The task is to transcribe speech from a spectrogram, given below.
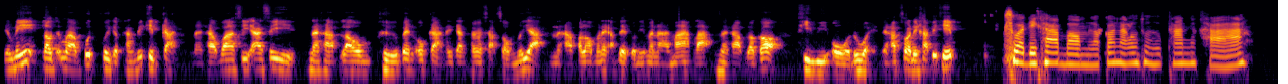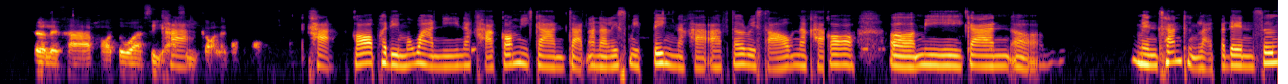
เดี๋ยวนี้เราจะมาพูดคุยกับทางพิทิพย์กันนะครับว่า CRC นะครับเราถือเป็นโอกาสในการทยอยสะสมหรือยังนะครับเพราะเราไม่ได้อัปเดตตัวนี้มานานมากแล้วนะครับ แล้วก็ TVO ด้วยนะครับ สวัสดีครับพี่ทิพย์สวัสดีค่ะบอมแล้วก็นักลงทุนทุกท่านนะคะเชิญเลยครับขอตัว CRC ค่ะก่อนเลยครับค่ะก็พอดีเมื่อวานนี้นะคะ ก็มีการจัด analyst meeting นะคะ after result นะคะ ก็เอ่อมีการ เมนชั่นถึงหลายประเด็น ซึ่ง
